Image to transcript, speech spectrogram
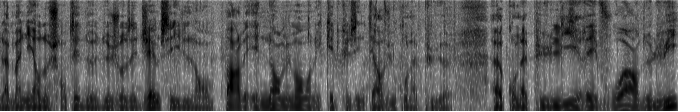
la manière de chanter de, José James et il en parle énormément dans les quelques interviews qu'on a pu, euh, euh, a pu lire et voir de lui.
